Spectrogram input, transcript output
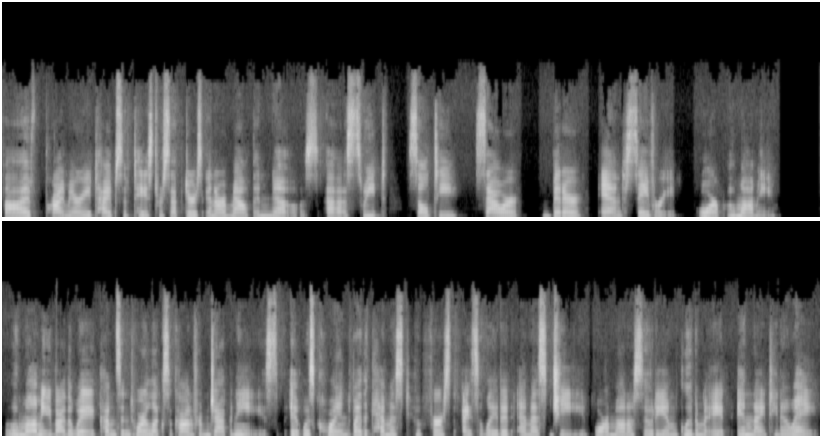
five primary types of taste receptors in our mouth and nose uh, sweet, salty, sour, bitter, and savory, or umami. Umami, by the way, comes into our lexicon from Japanese. It was coined by the chemist who first isolated MSG, or monosodium glutamate, in 1908.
